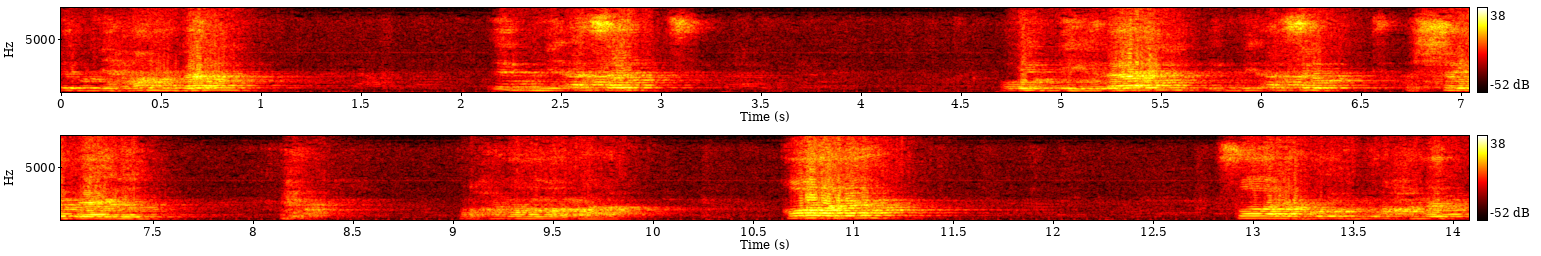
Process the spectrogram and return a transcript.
ابن حنبل ابن أسد أو ابن هلال ابن أسد الشيباني رحمه الله تعالى. قال صالح ابن أحمد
